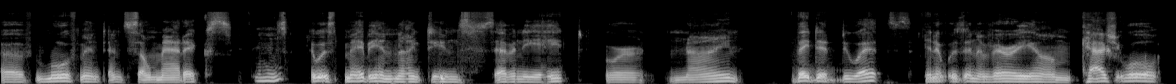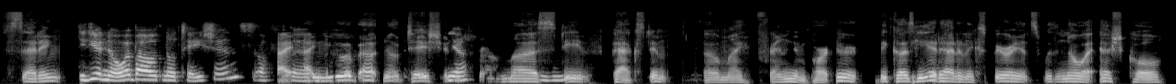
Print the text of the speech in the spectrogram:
of movement and somatics. Mm-hmm. It was maybe in 1978 or 9. They did duets and it was in a very um, casual setting. Did you know about notations? Of the... I, I knew about notation yeah. from uh, mm-hmm. Steve Paxton, uh, my friend and partner, because he had had an experience with Noah Eshkol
